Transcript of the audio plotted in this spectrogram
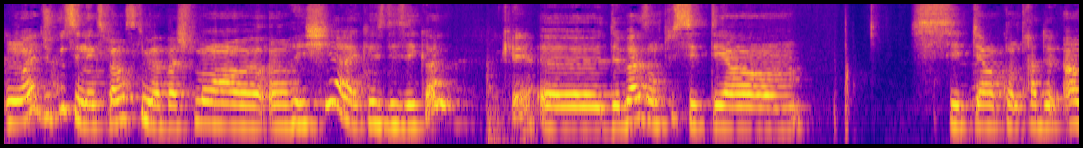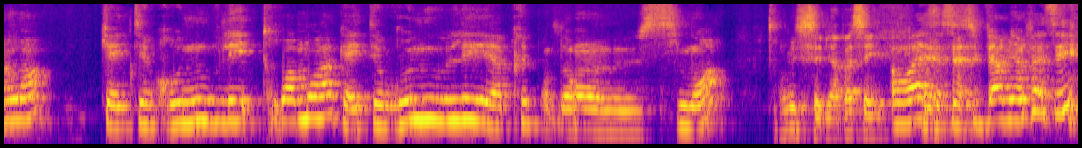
Ouais, du coup, c'est une expérience qui m'a vachement euh, enrichie à la caisse des écoles. Ok. Euh, de base, en plus, c'était un, c'était un contrat de un mois qui a été renouvelé trois mois, qui a été renouvelé après pendant euh, six mois. Oui, c'est bien passé. Ouais, ça s'est super bien passé.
